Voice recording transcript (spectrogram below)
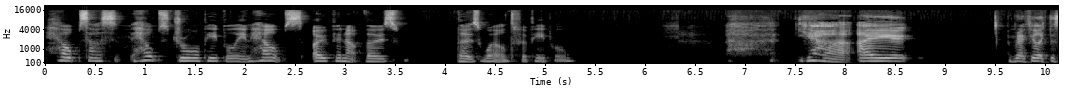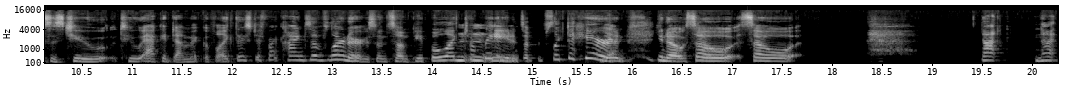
helps us helps draw people in helps open up those those worlds for people yeah i I mean, I feel like this is too too academic. Of like, there's different kinds of learners, and some people like to Mm-mm-mm. read, and some people like to hear, yeah. and you know, so so not not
